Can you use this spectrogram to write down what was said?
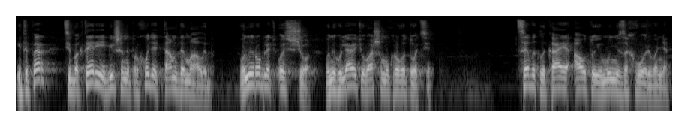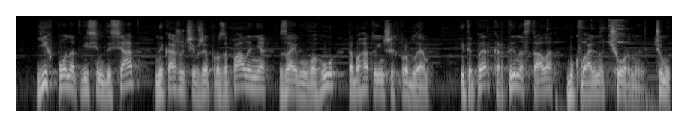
І тепер ці бактерії більше не проходять там, де мали б. Вони роблять ось що: вони гуляють у вашому кровотоці. Це викликає аутоімунні захворювання. Їх понад 80, не кажучи вже про запалення, зайву вагу та багато інших проблем. І тепер картина стала буквально чорною. Чому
